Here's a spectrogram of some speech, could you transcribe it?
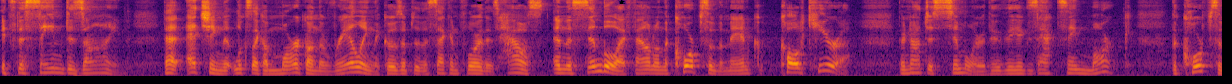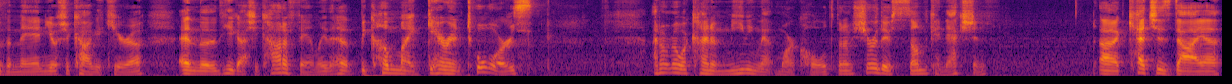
it's the same design. That etching that looks like a mark on the railing that goes up to the second floor of this house, and the symbol I found on the corpse of the man c- called Kira. They're not just similar, they're the exact same mark. The corpse of the man, Yoshikage Kira, and the Higashikata family that have become my guarantors. I don't know what kind of meaning that mark holds, but I'm sure there's some connection. Uh, catches Daiya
